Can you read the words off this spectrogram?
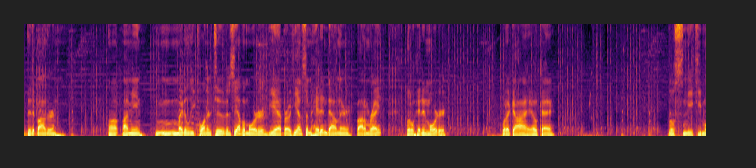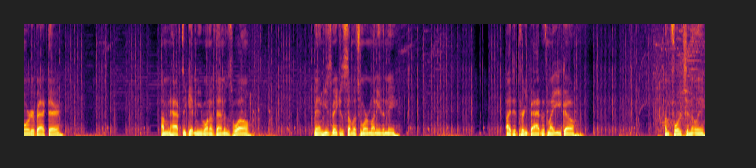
Did it bother him? Oh, I mean, might have leaked one or two. Does he have a mortar? Yeah, bro. He has some hidden down there. Bottom right. Little hidden mortar. What a guy. Okay. Little sneaky mortar back there. I'm going to have to get me one of them as well. Man, he's making so much more money than me. I did pretty bad with my eco. Unfortunately.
